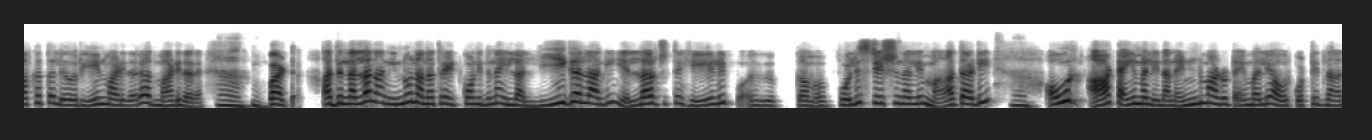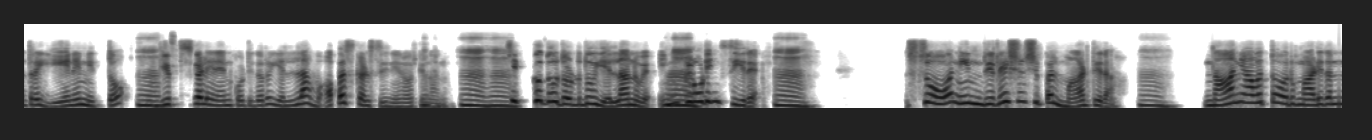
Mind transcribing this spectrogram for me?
ತಾಕತ್ತಲ್ಲಿ ಅವ್ರು ಏನ್ ಮಾಡಿದ್ದಾರೆ ಅದ್ ಮಾಡಿದ್ದಾರೆ. ಬಟ್ ಅದನ್ನೆಲ್ಲ ನಾನು ಇನ್ನೂ ನನ್ನ ಹತ್ರ ಇಟ್ಕೊಂಡಿದ್ದೀನ ಇಲ್ಲ ಲೀಗಲ್ ಆಗಿ ಎಲ್ಲರ ಜೊತೆ ಹೇಳಿ ಪೊಲೀಸ್ ಸ್ಟೇಷನ್ ಅಲ್ಲಿ ಮಾತಾಡಿ. ಅವ್ರ ಆ ಟೈಮಲ್ಲಿ ನಾನು ಎಂಡ್ ಮಾಡೋ ಟೈಮಲ್ಲಿ ಅವ್ರು ಕೊಟ್ಟಿದ್ ನನ್ನ ಹತ್ರ ಏನೇನ್ ಇತ್ತೋ. ಗಿಫ್ಟ್ಸ್ಗಳು ಏನೇನ್ ಕೊಟ್ಟಿದ್ದಾರೋ ಎಲ್ಲಾ ವಾಪಸ್ ಕಳ್ಸಿದೀನಿ ಅವ್ರಿಗೆ ನಾನು. ಚಿಕ್ಕದು ದೊಡ್ಡದು ಎಲ್ಲಾನು ಇನ್ಕ್ಲೂಡಿಂಗ್ ಸೀರೆ. ಸೊ ನೀನ್ ರಿಲೇಶನ್ಶಿಪ್ ಅಲ್ಲಿ ಮಾಡ್ತೀರಾ. ನಾನ್ ಯಾವತ್ತೋ ಅವ್ರಿಗೆ ಮಾಡಿದನ್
